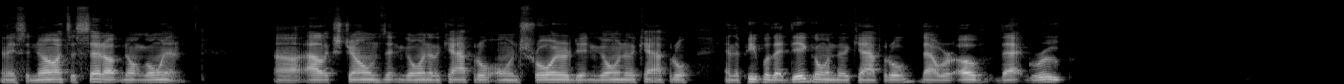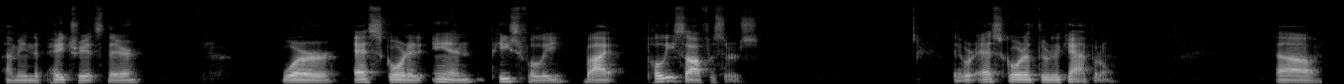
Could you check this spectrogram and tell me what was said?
And they said, no, it's a setup. Don't go in. Uh, Alex Jones didn't go into the Capitol. Owen Schroyer didn't go into the Capitol. And the people that did go into the Capitol that were of that group, I mean, the patriots there, were escorted in peacefully by police officers. They were escorted through the Capitol. Uh,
